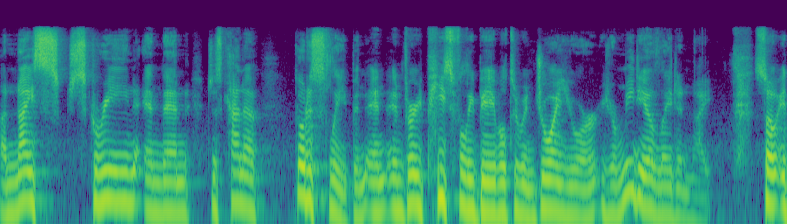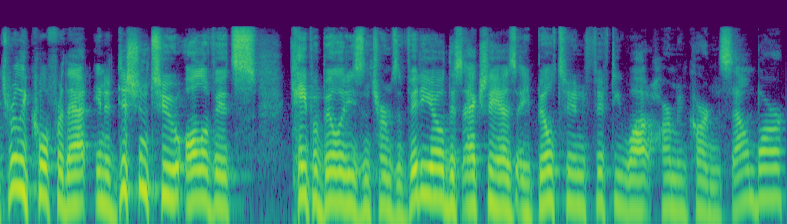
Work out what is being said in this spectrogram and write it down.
a nice screen and then just kind of go to sleep and, and, and very peacefully be able to enjoy your, your media late at night. So it's really cool for that. In addition to all of its capabilities in terms of video. This actually has a built-in 50 watt Harman Kardon soundbar.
